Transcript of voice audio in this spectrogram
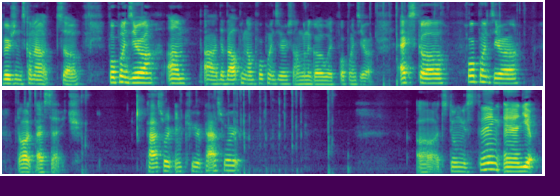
versions come out. So 4.0, um, uh, developing on 4.0, so I'm gonna go with 4.0. Xcode 4.0 dot sh password, enter your password. Uh, it's doing this thing, and yep,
